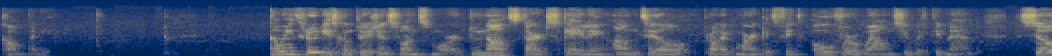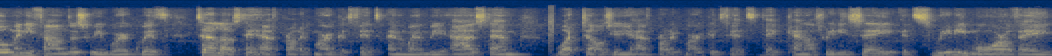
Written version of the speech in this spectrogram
company Going through these conclusions once more, do not start scaling until product market fit overwhelms you with demand. So many founders we work with tell us they have product market fit. And when we ask them what tells you you have product market fit, they cannot really say. It's really more of a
